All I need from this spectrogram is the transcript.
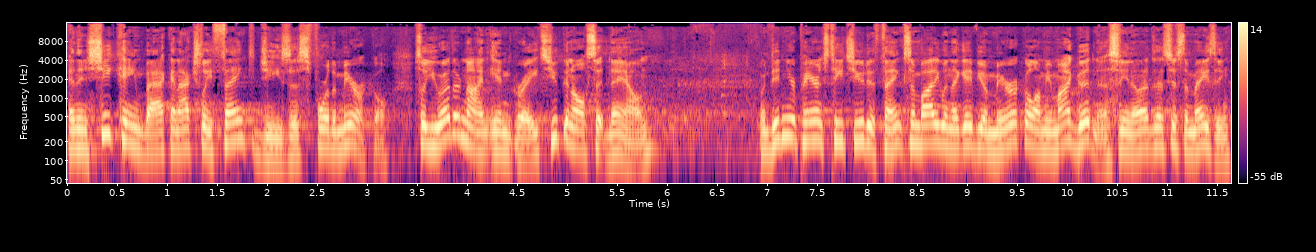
And then she came back and actually thanked Jesus for the miracle. So, you other nine ingrates, you can all sit down. Didn't your parents teach you to thank somebody when they gave you a miracle? I mean, my goodness, you know, that's just amazing.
